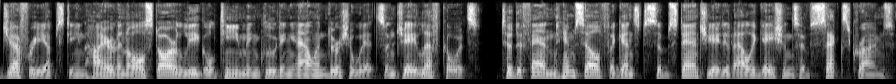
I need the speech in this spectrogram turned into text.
Jeffrey Epstein hired an all-star legal team including Alan Dershowitz and Jay Lefkowitz to defend himself against substantiated allegations of sex crimes,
